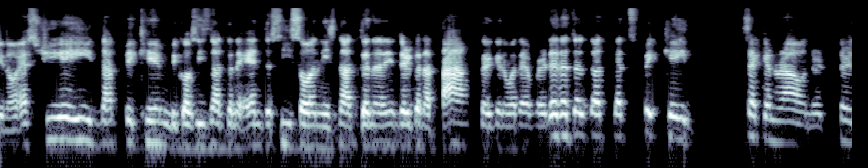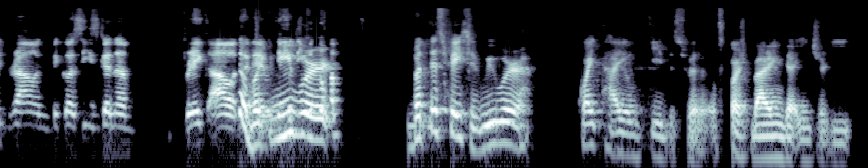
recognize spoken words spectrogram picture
You know, SGA not pick him because he's not gonna end the season. He's not gonna. They're gonna tank. They're gonna whatever. Let, let, let, let's pick Cade second round or third round because he's gonna break out. No, but we were- But let's face it, we were quite high on Cade as well. Of course, barring the injury,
